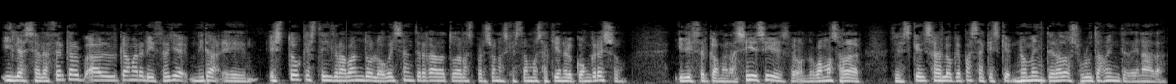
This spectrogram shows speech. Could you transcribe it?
y le, se le acerca al, al, cámara y le dice, oye, mira, eh, esto que estáis grabando lo vais a entregar a todas las personas que estamos aquí en el Congreso. Y dice el cámara, sí, sí, eso lo vamos a dar. Es que, ¿sabes lo que pasa? Que es que no me he enterado absolutamente de nada.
